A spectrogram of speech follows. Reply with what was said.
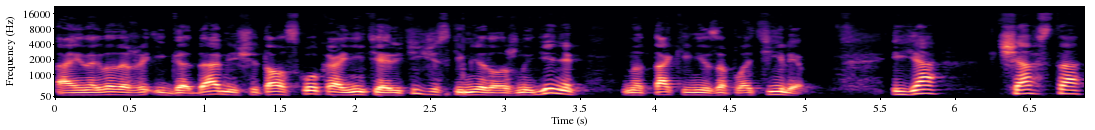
а иногда даже и годами считал, сколько они теоретически мне должны денег, но так и не заплатили. И я часто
